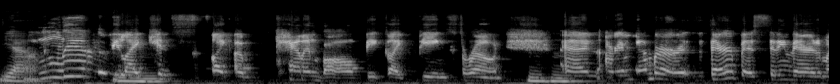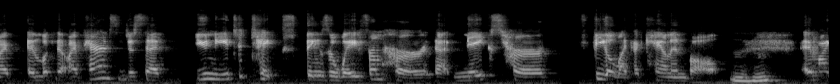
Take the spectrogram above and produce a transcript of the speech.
yeah. literally like Mhm. cons- like a cannonball be, like being thrown. Mhm. And I remember the therapist sitting there to my and looking at my parents and just said, "You need to take things away from her that makes her feel like a cannonball." Mhm. And my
